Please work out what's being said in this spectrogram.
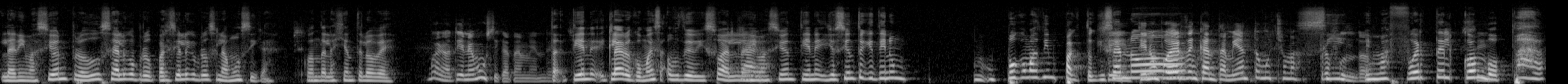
la animación produce algo parecido a lo que produce la música cuando la gente lo ve. Bueno, tiene música también. de. Tiene, claro, como es audiovisual, la animación tiene, yo siento que tiene un, un poco más de impacto. Quizás Sí, no. Tiene un poder de encantamiento mucho más Sí, profundo. Es más fuerte el combo, pa.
